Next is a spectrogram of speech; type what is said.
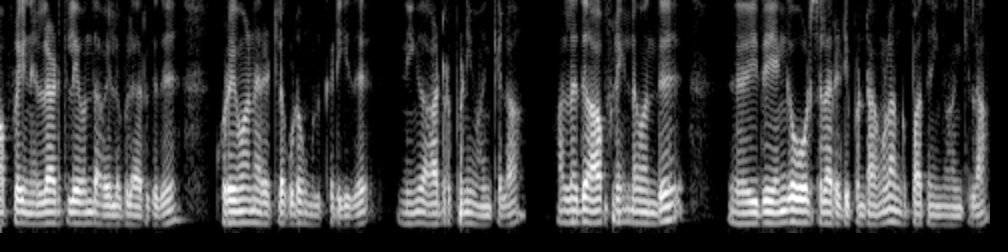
ஆஃப்லைன் எல்லா இடத்துலையும் வந்து அவைலபிளாக இருக்குது. குறைவான ரேட்டில் கூட உங்களுக்கு கிடைக்குது. நீங்கள் ஆர்டர் பண்ணி வாங்கிக்கலாம். அல்லது ஆஃப்லைனில் வந்து இது எங்கே ஹோல்சேலாக ரெடி பண்ணுறாங்களோ அங்கே பார்த்து நீங்கள் வாங்கிக்கலாம்.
